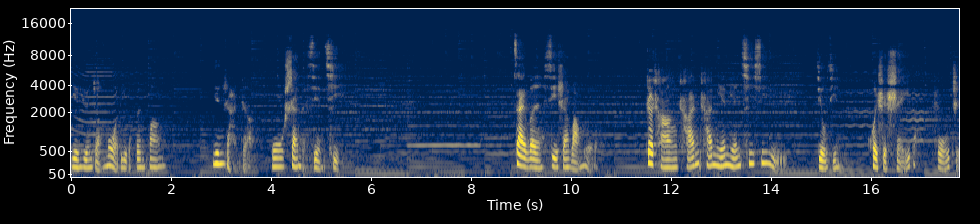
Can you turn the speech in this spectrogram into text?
氤氲着茉莉的芬芳，晕染着巫山的仙气。再问西山王母，这场缠缠绵绵七夕雨，究竟？会是谁的福祉？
